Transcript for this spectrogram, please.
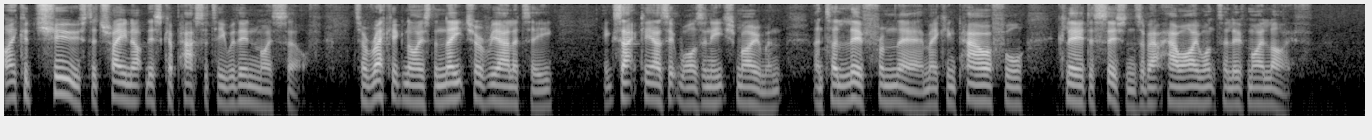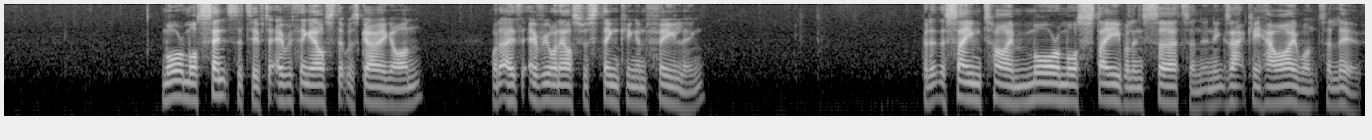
I could choose to train up this capacity within myself, to recognize the nature of reality exactly as it was in each moment and to live from there, making powerful, clear decisions about how I want to live my life more and more sensitive to everything else that was going on, what everyone else was thinking and feeling, but at the same time more and more stable and certain in exactly how I want to live.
